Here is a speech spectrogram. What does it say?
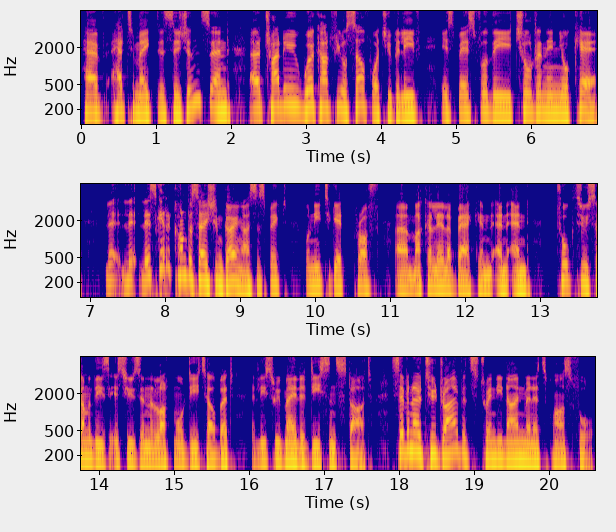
have had to make decisions and uh, try to work out for yourself what you believe is best for the children in your care. Let, let, us get a conversation going. I suspect we'll need to get Prof. Uh, Makalela back and, and, and talk through some of these issues in a lot more detail, but at least we've made a decent start. 702 Drive, it's 29 minutes past four.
